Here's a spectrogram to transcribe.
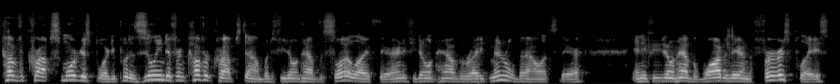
cover crop smorgasbord. You put a zillion different cover crops down, but if you don't have the soil life there, and if you don't have the right mineral balance there, and if you don't have the water there in the first place,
